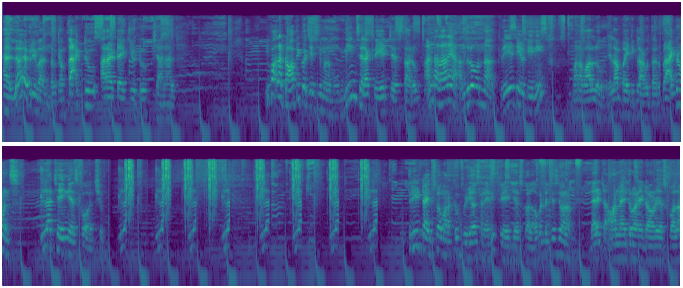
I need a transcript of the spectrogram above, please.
Hello everyone welcome back to Aratech YouTube channel ఇవాళ టాపిక్ వచ్చేసి మనము మీమ్స్ ఎలా క్రియేట్ చేస్తారు అండ్ అలానే అందులో ఉన్న క్రియేటివిటీని మన వాళ్ళు ఎలా బయటికి లాగుతారు బ్యాక్గ్రౌండ్స్ ఇలా చేంజ్ చేసుకోవచ్చు ఇలా ఇలా ఇలా ఇలా ఇలా ఇలా ఇలా ఇలా త్రీ టైప్స్లో మనకు వీడియోస్ అనేది క్రియేట్ చేసుకోవాలి. ఒకటి వచ్చేసి మనం డైరెక్ట్ ఆన్లైన్ త్రూ అనేది డౌన్లోడ్ చేసుకోవాలా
